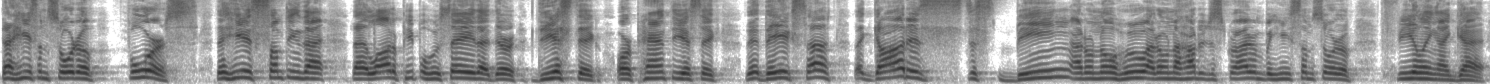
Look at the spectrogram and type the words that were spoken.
that He is some sort of force, that He is something that, that a lot of people who say that they're deistic or pantheistic, that they accept that God is this being. I don't know who, I don't know how to describe him, but he's some sort of feeling I get,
